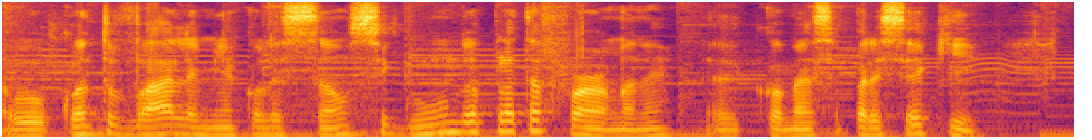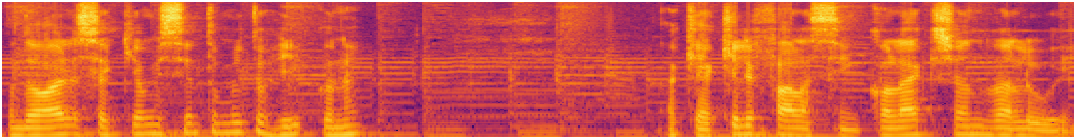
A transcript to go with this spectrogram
O quanto vale a minha coleção segundo a plataforma, né? Ele começa a aparecer aqui. Quando eu olho isso aqui, eu me sinto muito rico, né? Aqui, aqui ele fala assim: Collection Value.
